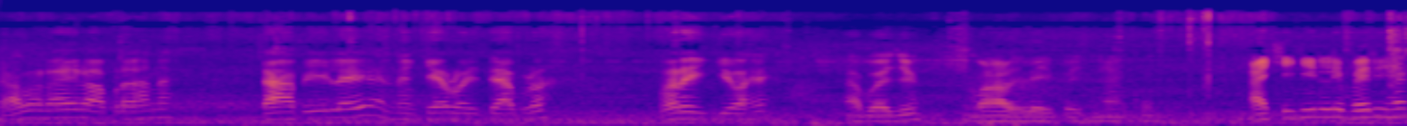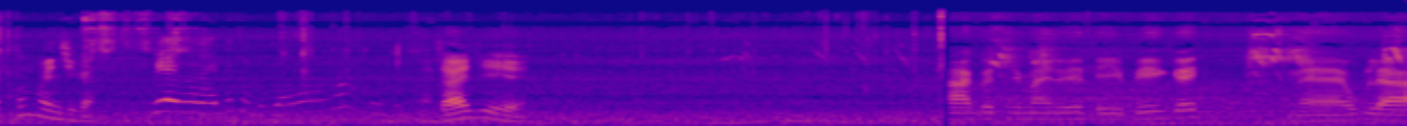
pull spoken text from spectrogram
ચાલો ડાયરો આપણે હે ને? ચા પી લઈએ ને કેરો તે આપણો ભરાઈ ગયો હે. આ બાજુ વાળી લઈ પછી નાખું. આખી કેટલી ભરી શકું વંશિકા? જાજી છે આગળથી માંડવી હતી એ પી ગઈ ને ઉપલા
